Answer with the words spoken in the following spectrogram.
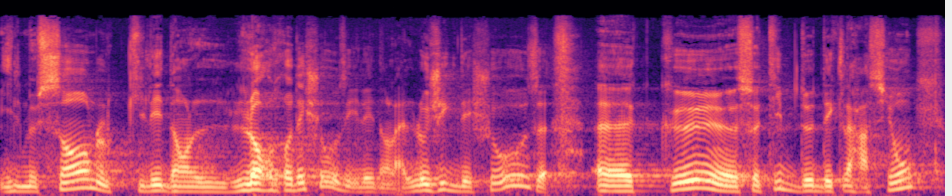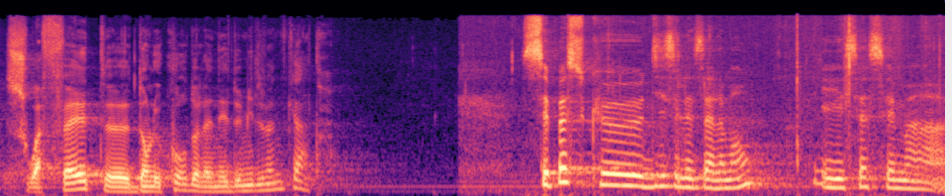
il me semble qu'il est dans l'ordre des choses, il est dans la logique des choses euh, que ce type de déclaration soit faite euh, dans le cours de l'année 2024. C'est pas ce que disent les Allemands. Et ça, c'est ma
